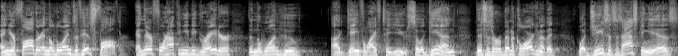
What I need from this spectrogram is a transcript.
and your father in the loins of his father. And therefore, how can you be greater than the one who uh, gave life to you? So again, this is a rabbinical argument, but what Jesus is asking is,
